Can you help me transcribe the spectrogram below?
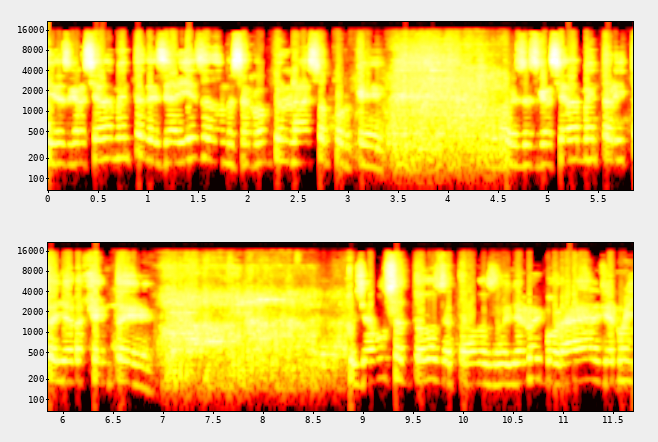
y desgraciadamente desde ahí es de donde se rompe un lazo porque pues desgraciadamente ahorita ya la gente pues ya abusan todos de todos, ya no hay moral, ya no hay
